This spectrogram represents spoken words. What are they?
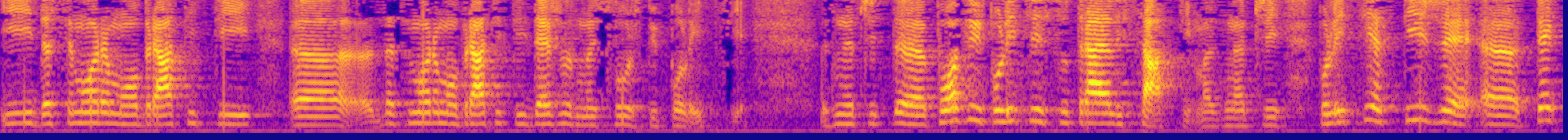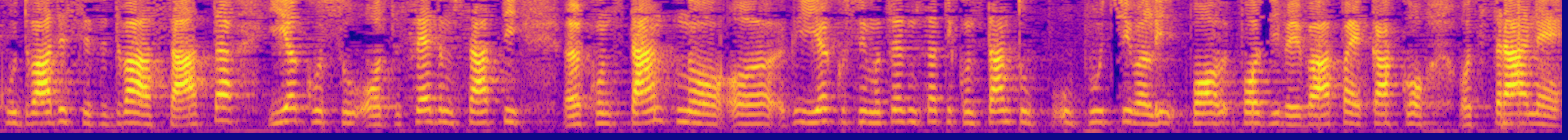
i da se moramo obratiti, e, da se moramo obratiti dežurnoj službi policije. Znači, e, pozivi policije su trajali satima. Znači, policija stiže e, tek u 22 sata, iako su od 7 sati e, konstantno, iako su im od 7 sati konstantno upućivali pozive i vapaje kako od strane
